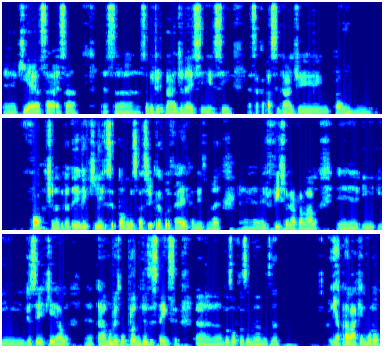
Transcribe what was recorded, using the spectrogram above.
É, que é essa essa essa, essa mediunidade, né? Esse, esse, essa capacidade tão forte na vida dele que ele se torna uma espécie de criatura feérica mesmo, né? É, é difícil olhar para Lala e, e, e, dizer que ela está é, no mesmo plano de existência uh, dos outros humanos, né? E é para lá que Moro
